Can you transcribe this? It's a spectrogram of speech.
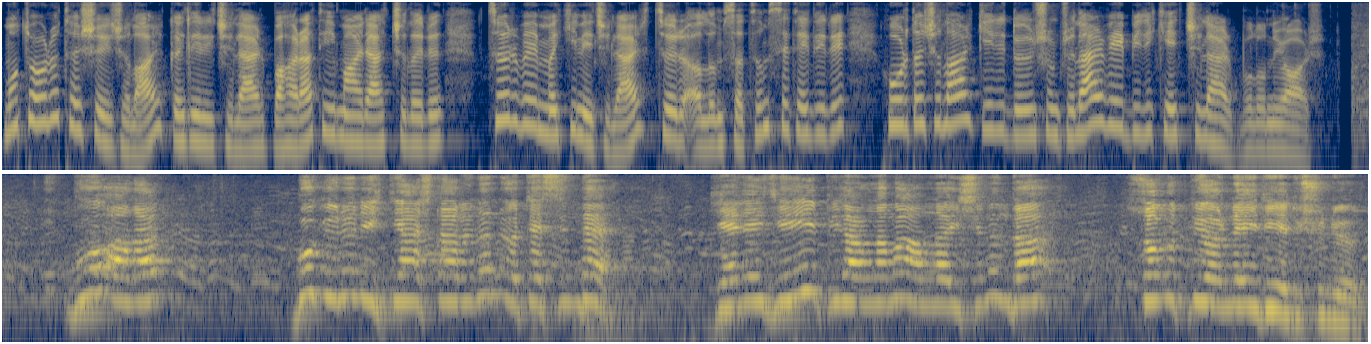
motorlu taşıyıcılar, galericiler, baharat imalatçıları, tır ve makineciler, tır alım satım siteleri, hurdacılar, geri dönüşümcüler ve biriketçiler bulunuyor. Bu alan bugünün ihtiyaçlarının ötesinde geleceği planlama anlayışının da somut bir örneği diye düşünüyorum.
